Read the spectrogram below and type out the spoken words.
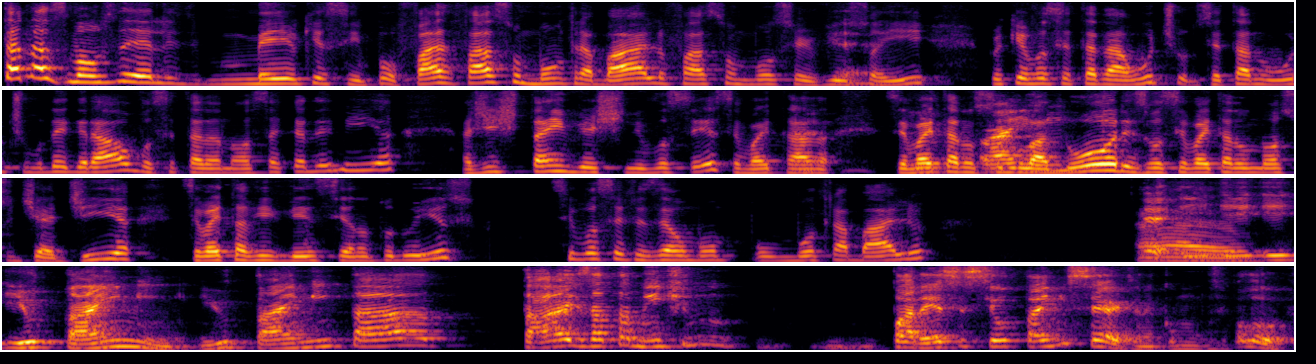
tá nas mãos dele, meio que assim, pô, fa faça um bom trabalho, faça um bom serviço é. aí, porque você tá na último, você tá no último degrau, você tá na nossa academia, a gente tá investindo em você, você vai estar, tá, é. você vai estar tá nos simuladores, você vai estar tá no nosso dia a dia, você vai estar tá vivenciando tudo isso. Se você fizer um bom, um bom trabalho, é, ah... e, e, e, o timing, e o timing tá, tá exatamente no, parece ser o timing certo, né? Como você falou,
